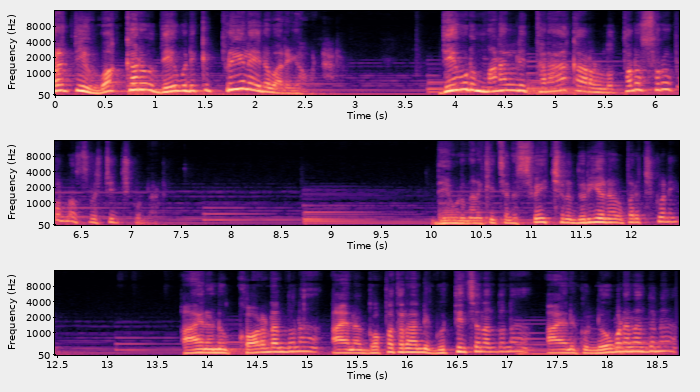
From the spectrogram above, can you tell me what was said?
ప్రతి ఒక్కరూ దేవునికి ప్రియులైన వారిగా ఉన్నారు. దేవుడు మనల్ని తన ఆకారంలో తన స్వరూపంలో సృష్టించుకున్నాడు. దేవుడు మనకిచ్చిన స్వేచ్ఛను దుర్వినియోగపరుచుకొని ఆయనను కోరనందున ఆయన గొప్పతనాన్ని గుర్తించినందున ఆయనకు లోబడనందున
